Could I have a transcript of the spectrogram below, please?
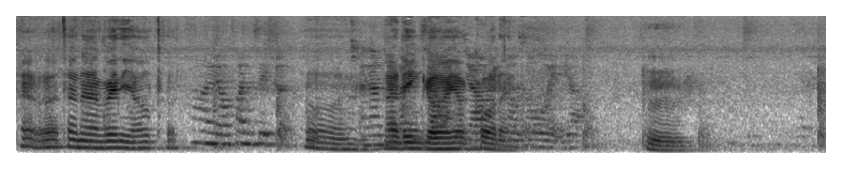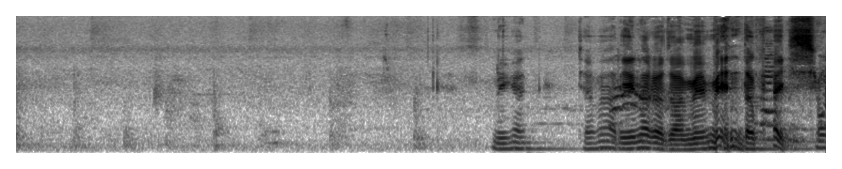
我在那边摇头。哎呦，换这个。哦，那林哥要过来。嗯。你看，贾巴黎那个软绵绵的害羞。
